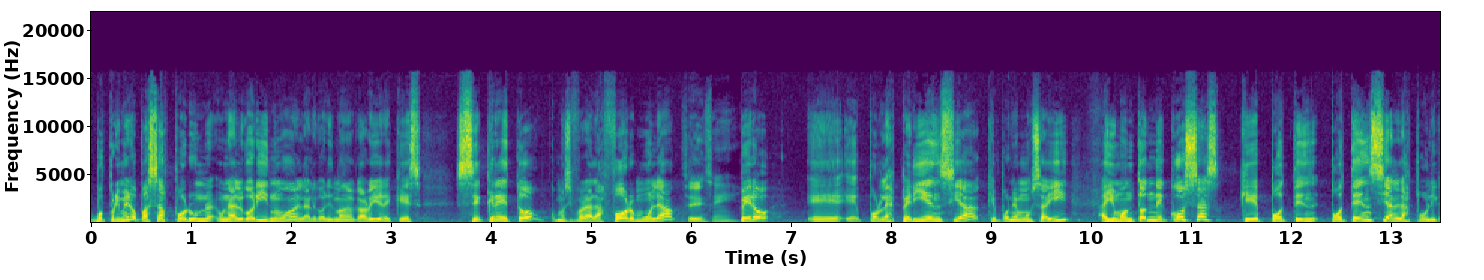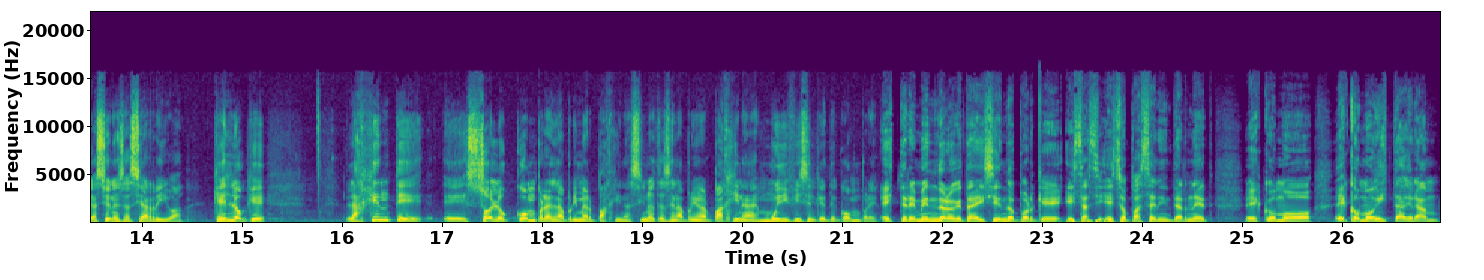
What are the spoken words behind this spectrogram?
vos primero pasás por un, un algoritmo, el algoritmo de Libre, que es secreto, como si fuera la fórmula, Sí. Sí. pero eh, eh, por la experiencia que ponemos ahí, hay un montón de cosas que poten- potencian las publicaciones hacia arriba, que es lo que la gente eh, solo compra en la primera página. Si no estás en la primera página es muy difícil que te compre. Es tremendo lo que está diciendo porque es así, eso pasa en internet. Es como, es como Instagram.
